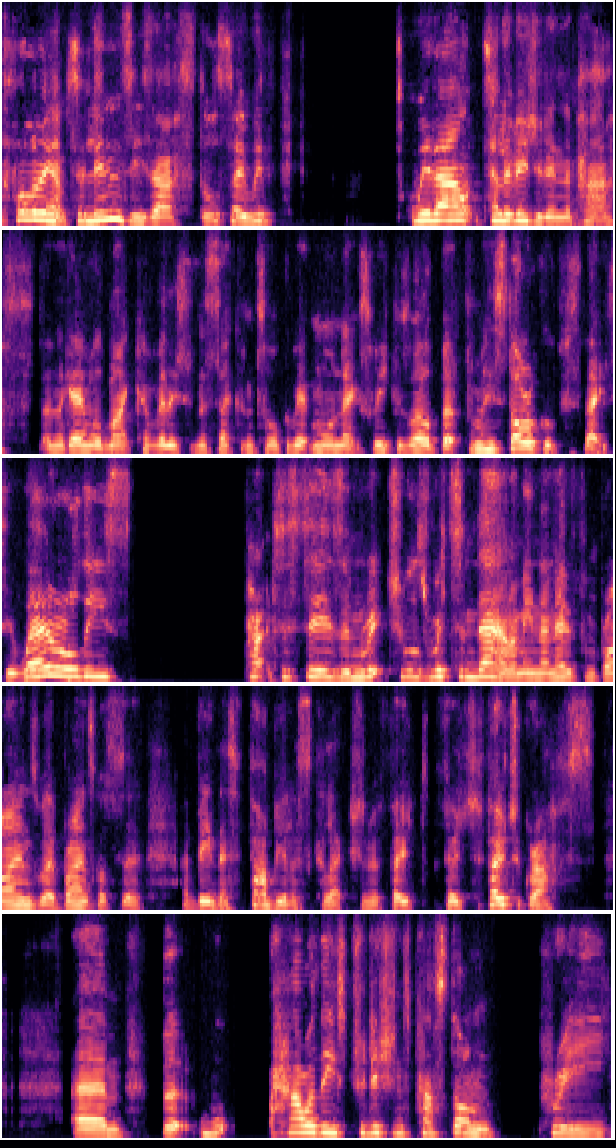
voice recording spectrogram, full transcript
following up, so Lindsay's asked also with without television in the past, and again we might cover this in the second talk a bit more next week as well. But from a historical perspective, where are all these practices and rituals written down? I mean, I know from Brian's work, Brian's got a, have been this fabulous collection of photo, photographs. Um, but how are these traditions passed on pre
